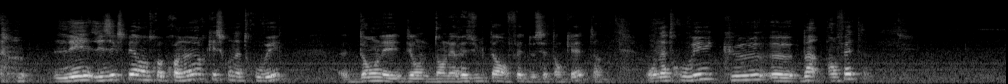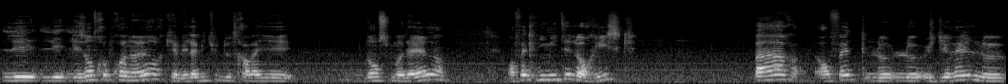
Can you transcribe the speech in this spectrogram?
les, experts entrepreneurs, qu'est-ce qu'on a trouvé dans les, dans, les résultats en fait, de cette enquête? On a trouvé que, euh, ben, en fait, les, les, entrepreneurs qui avaient l'habitude de travailler dans ce modèle, en fait, limitaient leurs risques par, en fait, le, je dirais, le,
